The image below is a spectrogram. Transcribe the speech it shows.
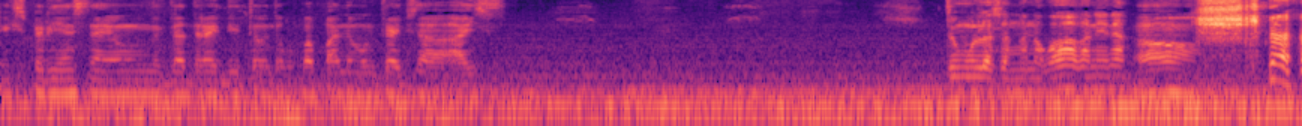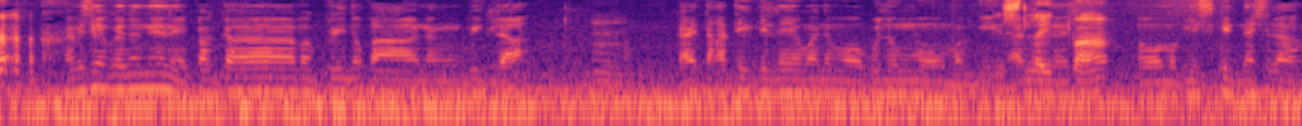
experience na yung nagda-drive dito na kung paano mag-drive sa ice. Dumulas ang ano ko ha kanina. Oo. Kasi sa'yo ganun yun eh. Pagka magprino ka ng bigla, Hmm. kahit nakatigil na yung ano mo, gulong mo, mag Slide ano pa. Oo, mag-skid na sila.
